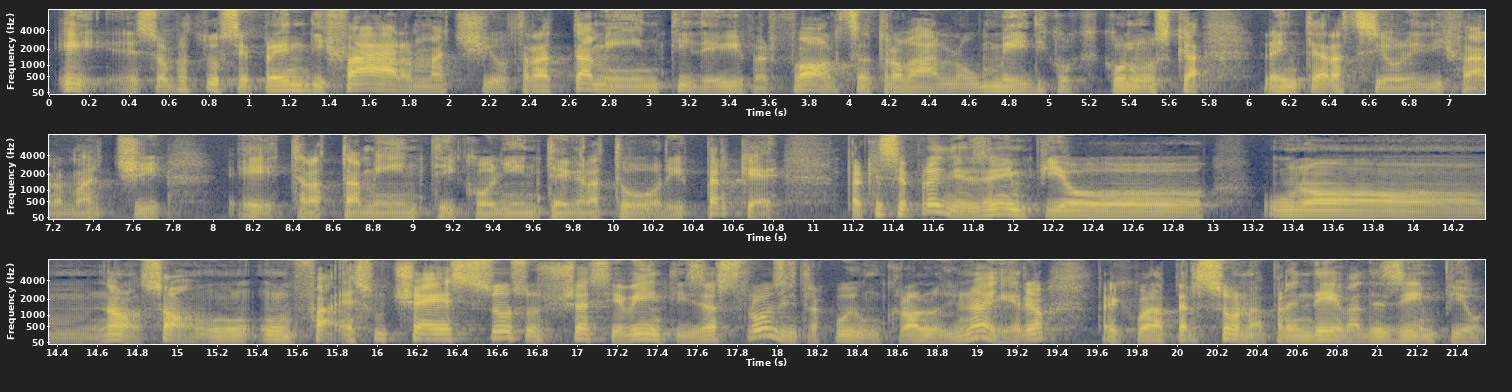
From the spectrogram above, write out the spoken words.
E, e soprattutto se prendi farmaci o trattamenti devi per forza trovarlo un medico che conosca le interazioni di farmaci e trattamenti con gli integratori. Perché? Perché se prendi ad esempio uno, non lo so, un, un fa- è successo, sono successi eventi disastrosi tra cui un crollo di un aereo, perché quella persona prendeva ad esempio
